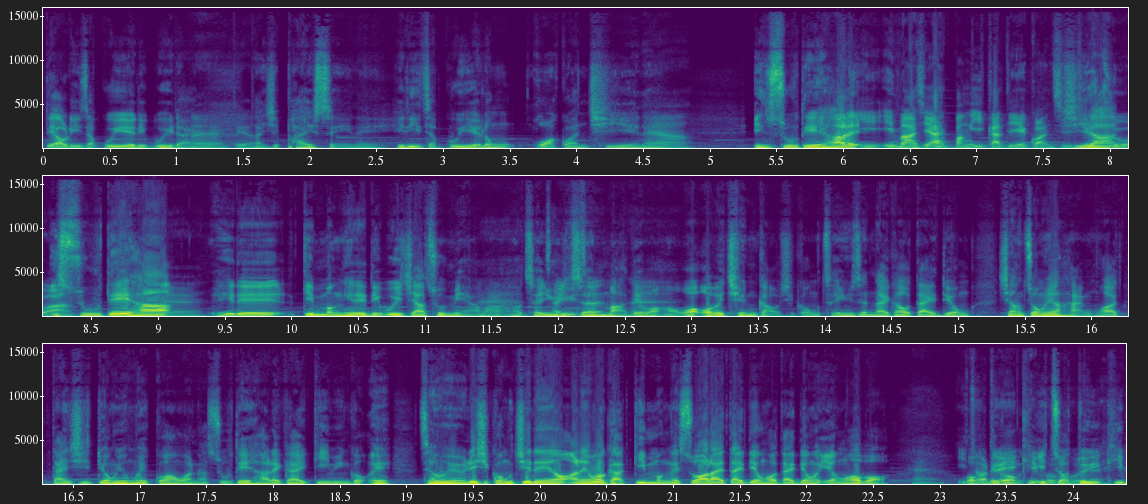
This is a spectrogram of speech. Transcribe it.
调二十几个入未来，但，是歹势呢，迄二十几个拢外关市的呢，因私底下咧，伊伊嘛是爱帮伊家己的关系是啊，伊私底下哎迄个金门迄个李伟家出名嘛，陈玉珍嘛，对吧？哎吼，我我要请教是讲，陈玉珍来到台中，向中央喊话，但是中央的官员啊，私底下咧甲伊见面讲，诶，陈委员你是讲真诶哦，安尼我甲金门的刷来台中，互台中的用好不好？哎我甲你讲，伊绝对 keep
